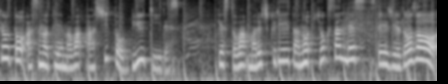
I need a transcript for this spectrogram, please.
今日と明日のテーマは足とビューティーです。ゲストはマルチクリエイターのヒョクさんです。ステージへどうぞ。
